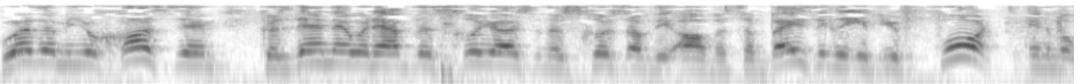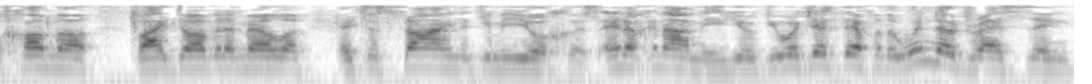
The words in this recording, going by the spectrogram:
were the miyuchasim, because then they would have the schuyas and the schus of the Ava. So basically, if you fought in milchama by David HaMelech, it's a sign that you're miyuchas. Enochanami. You, if you were just there for the window dressing,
